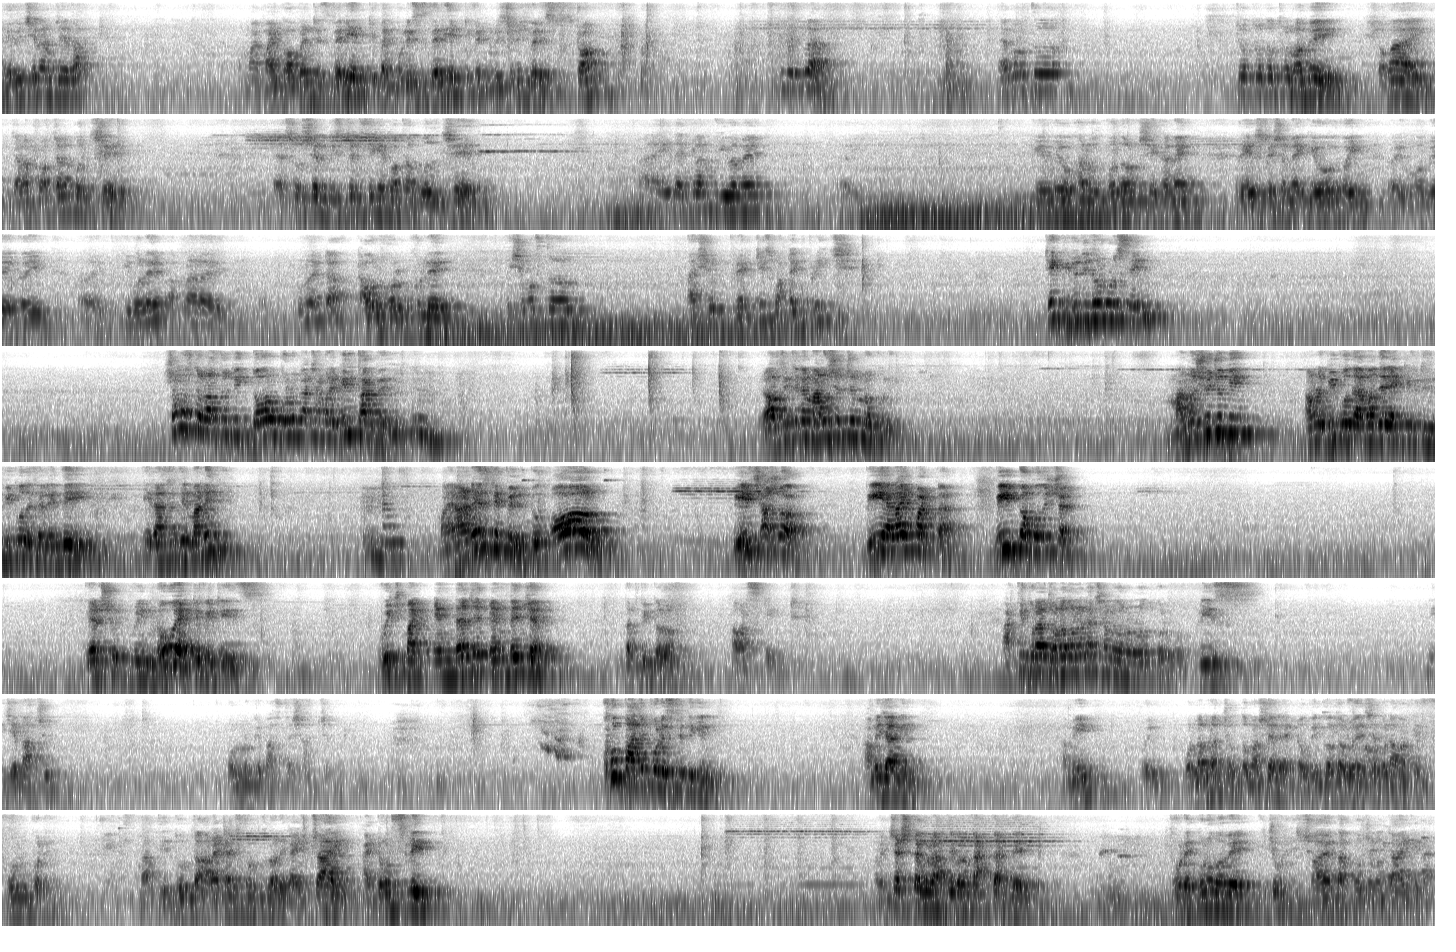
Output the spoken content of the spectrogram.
ভেবেছিলাম যে এবার my, my government is very active, my police is very active, administration is very strong. দেখলাম এখন তো যত্রতত্র ভাবেই সবাই যারা প্রচার করছে সোশ্যাল ডিস্টেন্সিং এর কথা বলছে আর এই দেখলাম কীভাবে কেউ কেউ ওখানে উদ্বোধন, সেখানে রেল স্টেশনে কেউ ওই ওই কি বলে আপনার ওই কোনো একটা টাউন হল খুলে, এই সমস্ত I should practise what I preach ঠিক বিরোধী দলগুলো সেম সমস্ত রাজনৈতিক দলগুলোর কাছে আমার বিল থাকবে। রাজনীতিটা মানুষের জন্য করি। মানুষও যদি আমরা বিপদে আমাদের অ্যাক্টিভিটিস বিপদে ফেলে দেই এই রাজনীতির মানে কি my earnest appeal to all বীর শাসক be partner be opposition there should be no activities which might endanger, endanger the state. আর ত্রিপুরার জনগণের কাছে আমি অনুরোধ করব প্লিজ নিজে বাঁচুন, অন্যকে বাঁচতে সাহায্য করুন। খুব বাজে পরিস্থিতি কিন্তু। আমি জানি, আমি ওই বললাম না, চোদ্দ মাসের একটা অভিজ্ঞতা রয়েছে বলে আমাকে ফোন করে। রাত্রি দুটো আড়াইটায় ফোন করে I try I don't sleep আমি চেষ্টা করি রাত্রিবেলা ডাক্তারদের ধরে কোনোভাবে কিছু সহায়তা পৌঁছানো যায় কিনা।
